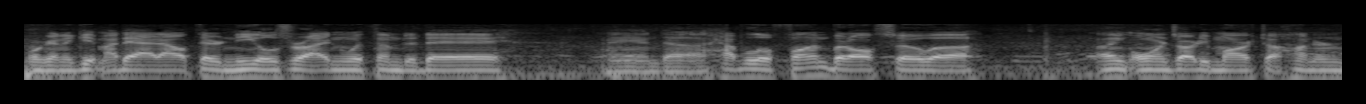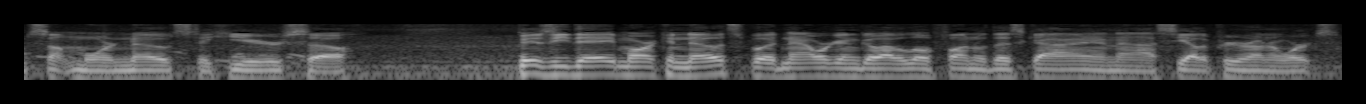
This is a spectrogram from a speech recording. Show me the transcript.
we're gonna get my dad out there. Neil's riding with them today, and uh, have a little fun. But also, uh, I think Oren's already marked hundred and something more notes to hear. So busy day marking notes. But now we're gonna go have a little fun with this guy and uh, see how the pre-runner works.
